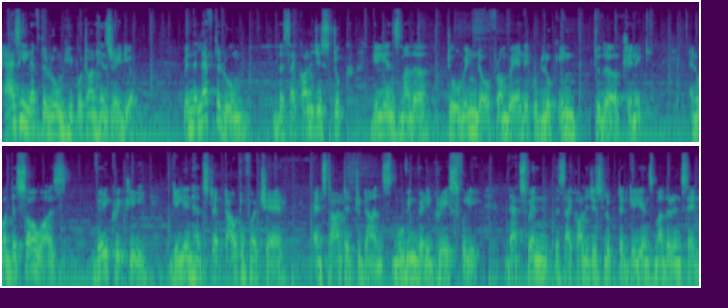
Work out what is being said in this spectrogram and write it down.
As he left the room, he put on his radio. When they left the room, the psychologist took Gillian's mother to a window from where they could look into the clinic. And what they saw was, very quickly, Gillian had stepped out of her chair and started to dance, moving very gracefully. That's when the psychologist looked at Gillian's mother and said,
